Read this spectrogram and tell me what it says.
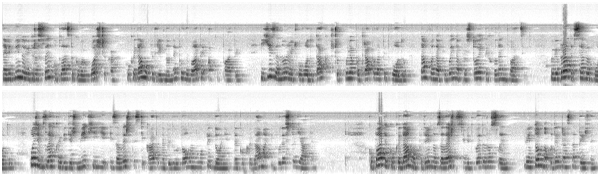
На відміну від рослин у пластикових горщиках, кокедаму потрібно не поливати, а купати. Її занурюють у воду так, щоб куля потрапила під воду. Там вона повинна простояти хвилин 20. Увібрати в себе воду. Потім злегка відіжміть її і залиште стікати на підготовленому піддоні, де кокедама і буде стояти. Купати кокедаму потрібно в залежності від виду рослин орієнтовно один раз на тиждень.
